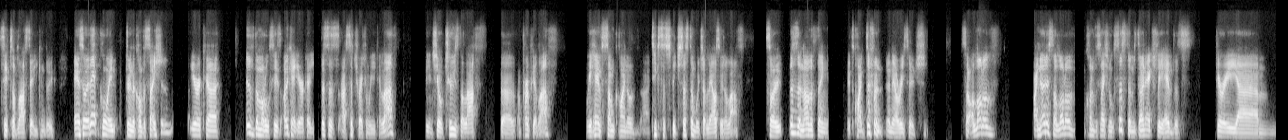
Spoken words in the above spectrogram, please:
sets of laughs that you can do. And so at that point during the conversation, Erica, if the model says, okay, Erica, this is a situation where you can laugh, then she'll choose the laugh, the appropriate laugh. We have some kind of uh, text to speech system which allows her to laugh. So this is another thing that's quite different in our research. So a lot of, I notice a lot of conversational systems don't actually have this very, um,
